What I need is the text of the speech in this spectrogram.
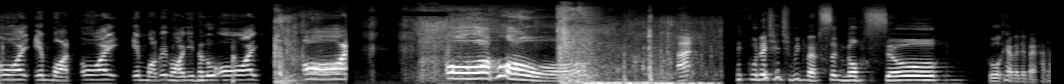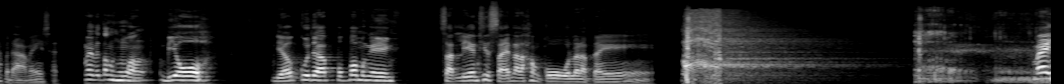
โอ้ยเอ็มบอดโอ้ยเอ็มบอดไม่พอยิงทะลุโอ้ยโอ้ยโอ้โห อะให้กูได้ใช้ชีวิตแบบสงบสุขกูแค่ไม่ได้แบบธรรมดาไหมไอ้สัตว์ไม่ต้องห่วงบีโอ เดี๋ยวกูจะปกป้องมึงเอง สัตว์เลี้ยงที่แสนน่ารักของกูระดับนี้แม่ง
